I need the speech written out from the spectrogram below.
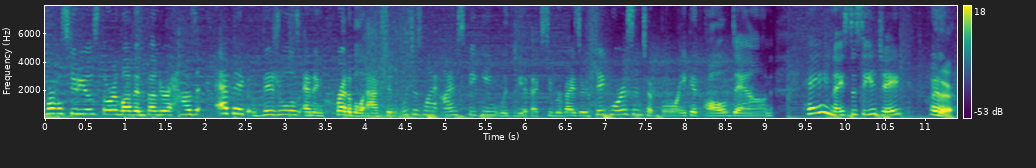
Marvel Studios' Thor Love and Thunder has epic visuals and incredible action, which is why I'm speaking with VFX supervisor Jake Morrison to break it all down. Hey, nice to see you, Jake. Hi there.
